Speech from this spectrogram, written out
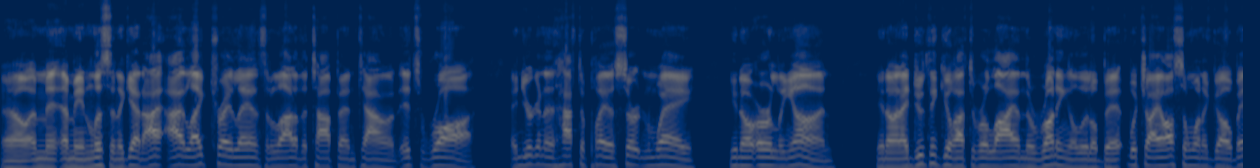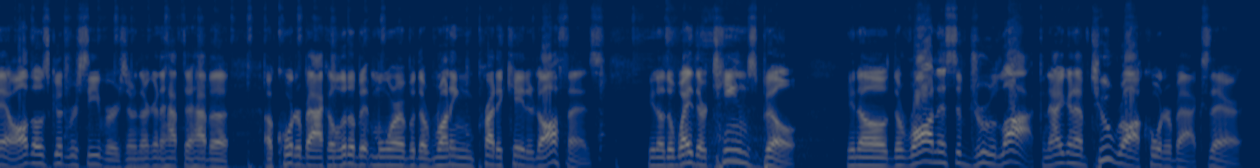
You know, I mean, I mean, listen again. I, I like Trey Lance and a lot of the top end talent. It's raw, and you're to have to play a certain way, you know, early on. You know, and I do think you'll have to rely on the running a little bit, which I also want to go, man, all those good receivers, and they're going to have to have a, a quarterback a little bit more with a running predicated offense. You know, the way their team's built, you know, the rawness of Drew Lock. Now you're going to have two raw quarterbacks there.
